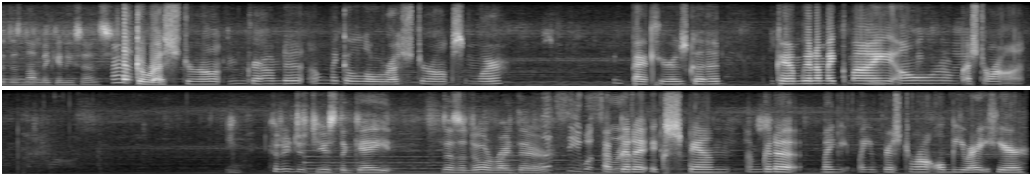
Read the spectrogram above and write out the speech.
That does not make any sense. I'll make a restaurant and ground it. I'll make a little restaurant somewhere. I think back here is good. Okay, I'm gonna make my hmm. own restaurant. Could have just used the gate. There's a door right there. Let's see what's I'm around. gonna expand. I'm gonna my my restaurant will be right here.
